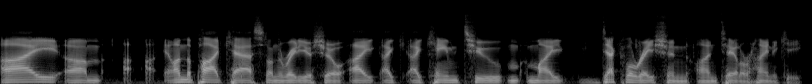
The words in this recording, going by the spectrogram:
I um, uh, on the podcast on the radio show, I I, I came to my declaration on Taylor Heinicke.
